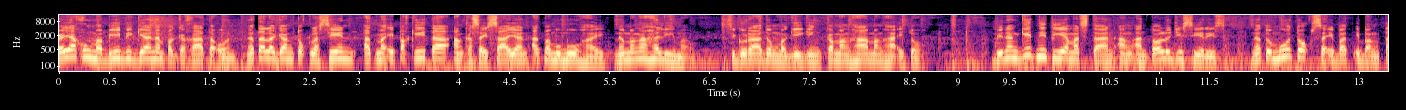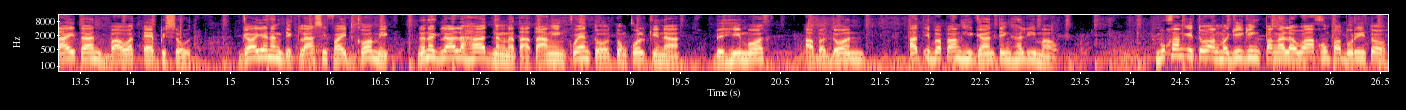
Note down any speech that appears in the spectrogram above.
Kaya kung mabibigyan ng pagkakataon na talagang tuklasin at maipakita ang kasaysayan at pamumuhay ng mga halimaw, siguradong magiging kamangha-mangha ito. Binanggit ni Tia Matstan ang anthology series na tumutok sa iba't ibang Titan bawat episode, gaya ng declassified comic na naglalahad ng natatanging kwento tungkol kina Behemoth, Abaddon, at iba pang higanting halimaw. Mukhang ito ang magiging pangalawa kong paborito.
